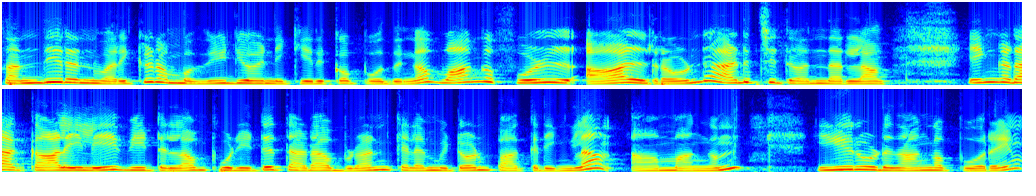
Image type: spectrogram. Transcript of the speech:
சந்திரன் வரைக்கும் நம்ம வீடியோ இன்றைக்கி இருக்க போதுங்க. வாங்க ஃபுல் ஆல் ரவுண்டு அடிச்சுட்டு வந்துடலாம் எங்கடா காலையிலேயே வீட்டெல்லாம் பூட்டிட்டு தடாபுடான்னு கிளம்பிட்டோன்னு பார்க்குறீங்களா ஆமாங்க. ஈரோடு தாங்க போகிறேன்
